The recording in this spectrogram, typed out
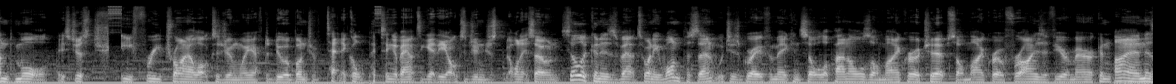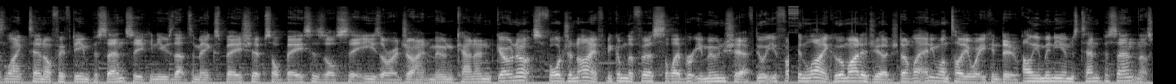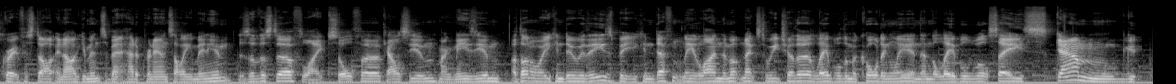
and more. It's just a free trial oxygen where you have to do a bunch of technical pissing about to get the oxygen just on its own. Silicon is about 21%, which is great for making solar panels or microchips or micro fries if you're American. Iron is like 10 or 15%, so you can use that to make spaceships or bases or cities or a giant moon cannon. Go nuts, forge a knife, become the first celebrity moon chef. Do what you fucking like, who am I to judge? Don't let anyone tell you what you can do. Aluminium's 10%, that's great for starting arguments about how to pronounce aluminium. There's other stuff like sulfur, calcium, magnesium. I don't know what you can do with these, but you can definitely line them up next to each other, label them accordingly, and then the label will say scam.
